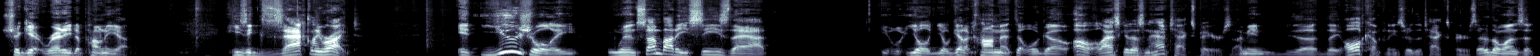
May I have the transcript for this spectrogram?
should get ready to pony up. He's exactly right. It usually when somebody sees that you'll you'll get a comment that will go, "Oh, Alaska doesn't have taxpayers." I mean, the the oil companies are the taxpayers. They're the ones that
